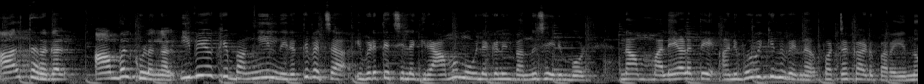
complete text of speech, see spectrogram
ആൽത്തറകൾ ആമ്പൽക്കുളങ്ങൾ ഇവയൊക്കെ ഭംഗിയിൽ നിരത്തിവെച്ച ഇവിടുത്തെ ചില ഗ്രാമമൂലകളിൽ വന്നു ചേരുമ്പോൾ നാം മലയാളത്തെ അനുഭവിക്കുന്നുവെന്ന് പൊറ്റക്കാട് പറയുന്നു.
